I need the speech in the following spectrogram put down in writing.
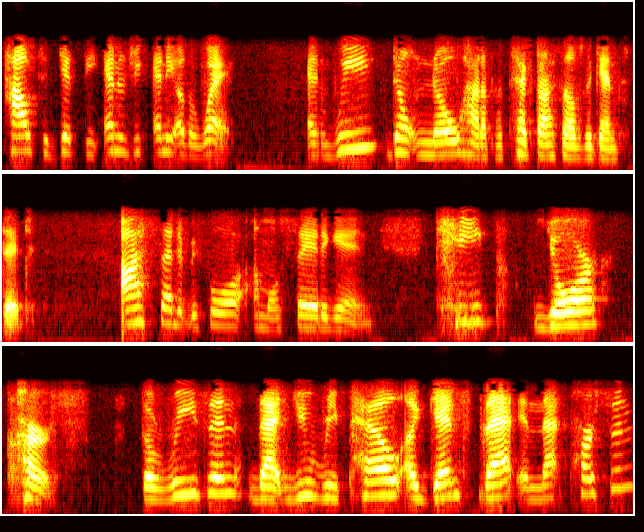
how to get the energy any other way and we don't know how to protect ourselves against it. I said it before, I'm going to say it again. Keep your curse. The reason that you repel against that in that person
